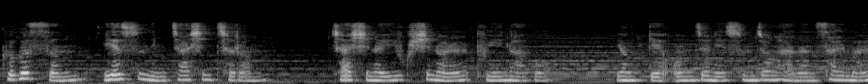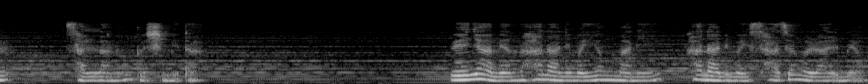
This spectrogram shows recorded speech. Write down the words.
그것은 예수님 자신처럼 자신의 육신을 부인하고 영께 온전히 순종하는 삶을 살라는 것입니다. 왜냐하면 하나님의 영만이 하나님의 사정을 알며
